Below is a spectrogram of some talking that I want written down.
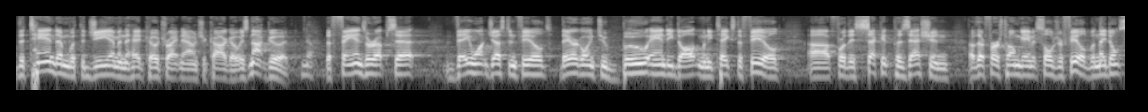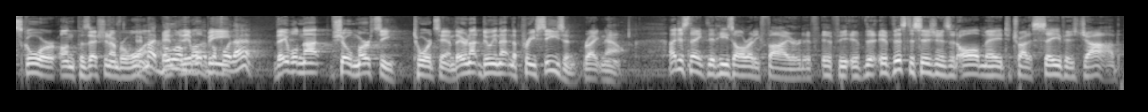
the tandem with the GM and the head coach right now in Chicago is not good. No. The fans are upset. They want Justin Fields. They are going to boo Andy Dalton when he takes the field uh, for the second possession of their first home game at Soldier Field when they don't score on possession number one. They might boo and him will be, before that. They will not show mercy towards him. They are not doing that in the preseason right now. I just think that he's already fired. If if if, the, if this decision is at all made to try to save his job,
